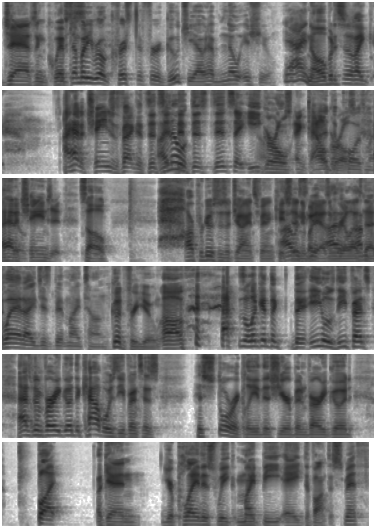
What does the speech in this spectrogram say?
jabs and quips. If somebody wrote Christopher Gueci, I would have no issue. yeah, I know, but it's like. I had to change the fact that this, I know- this did say e girls and had to cowgirls. I had to change it. So, our producer's a Giants fan, in case I was anybody good- hasn't I- realized I'm that. glad I just bit my tongue. Good for you. Um, so look at the the Eagles defense has been very good. The Cowboys defense has historically this year been very good, but again, your play this week might be a Devonta Smith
